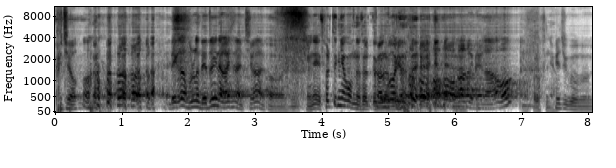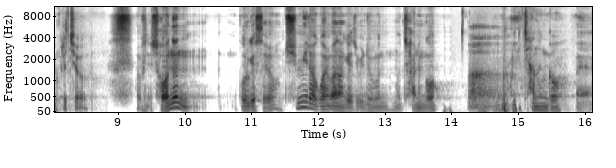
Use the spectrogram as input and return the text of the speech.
그죠? 내가 물론 내 돈이 나가진 않지만 어, 굉장히 설득력 없는 설득을 광고료. 막 내가 어 그렇군요. 해주고 그렇죠. 그렇군요. 저는 모르겠어요. 취미라고 할 만한 게 요즘은 뭐 자는 거. 아, 자는 거. 예.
